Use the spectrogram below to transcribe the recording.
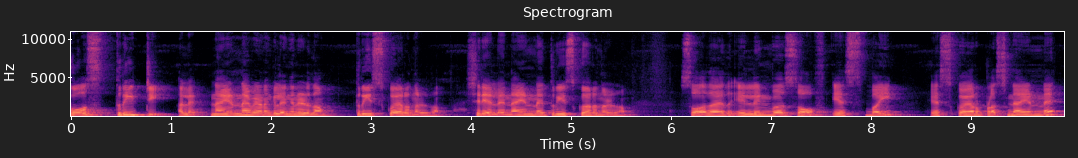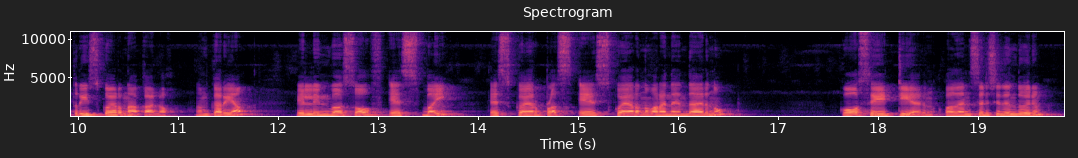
കോസ് ത്രീ ടി അല്ലേ? നയനെ വേണമെങ്കിൽ എങ്ങനെ എഴുതാം? ത്രീ സ്ക്വയർ എന്ന് എഴുതാം. ശരിയല്ലേ? നയനെ ത്രീ സ്ക്വയർ എന്ന് എഴുതാം. സോ അതായത് L inverse of S by S square plus നയനെ ത്രീ സ്ക്വയർ എന്നാക്കാമല്ലോ നമുക്കറിയാം. L inverse of S by S square plus A square എന്ന് പറയുന്നത് എന്തായിരുന്നു? കോസ് എയ്റ്റി ആയിരുന്നു. അപ്പോൾ അതനുസരിച്ച് ഇത് എന്ത് വരും?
